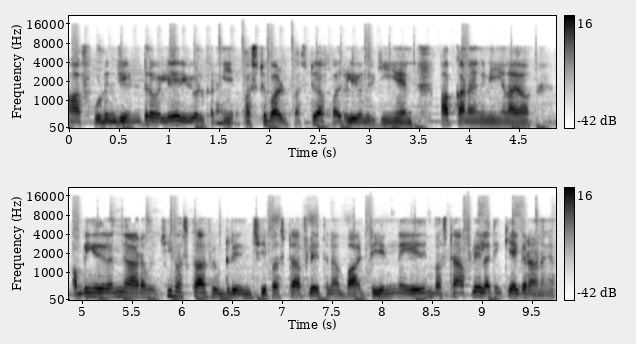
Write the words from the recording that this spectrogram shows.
ஹாஃப் முடிஞ்சு இன்டர்வல்லே ரிவ்யூ எடுக்கிறாங்க. ஃபஸ்ட்டு பாட் ஃபஸ்ட்டு ஹாஃப் பார்த்து வெளியே வந்திருக்கீங்க. பாப்கார்ன் வாங்கினீங்களா? அப்படிங்கிறதுலேருந்து ஆரம்பிச்சு ஃபஸ்ட் ஹாஃப் எப்படி இருந்துச்சு? ஃபஸ்ட் ஹாஃபில் எத்தனை பாட்டு என்ன ஏதுன்னு ஃபஸ்ட் ஹாஃப்ல எல்லாத்தையும் கேட்குறானுங்க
